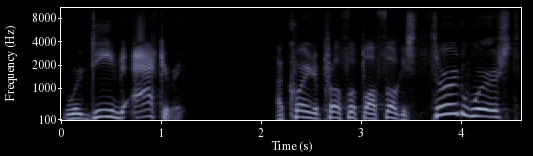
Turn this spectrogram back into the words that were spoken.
were deemed accurate according to Pro Football Focus. Third worst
